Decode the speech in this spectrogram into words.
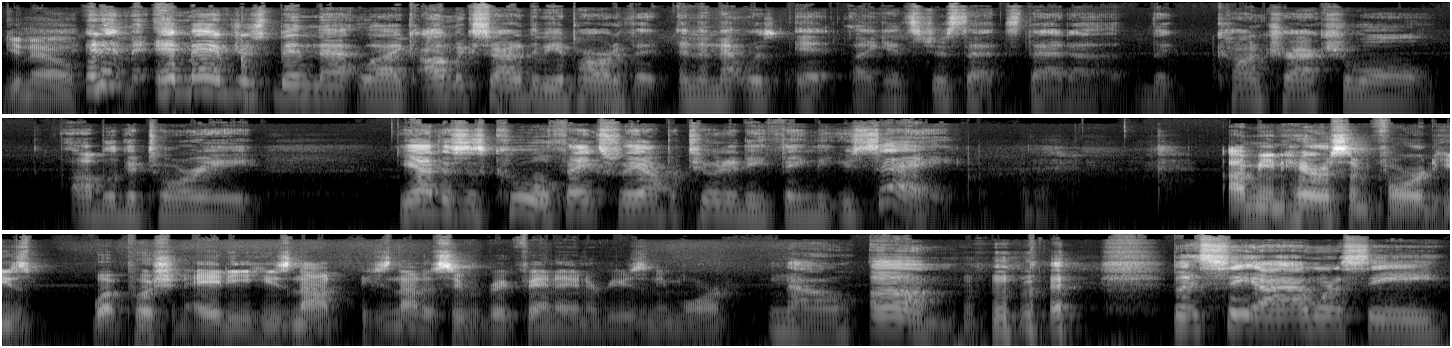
you know. And it, it may have just been that like I'm excited to be a part of it, and then that was it. Like it's just that's that uh the contractual, obligatory. Yeah, this is cool. Thanks for the opportunity thing that you say. I mean, Harrison Ford, he's what pushing eighty. He's not. He's not a super big fan of interviews anymore. No. Um. but see, I, I want to see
